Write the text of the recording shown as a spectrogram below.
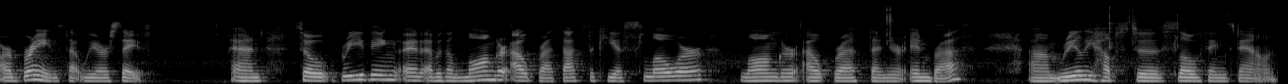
our brains that we are safe. And so breathing and with a longer out breath, that's the key. A slower, longer out breath than your in breath. Um, really helps to slow things down.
